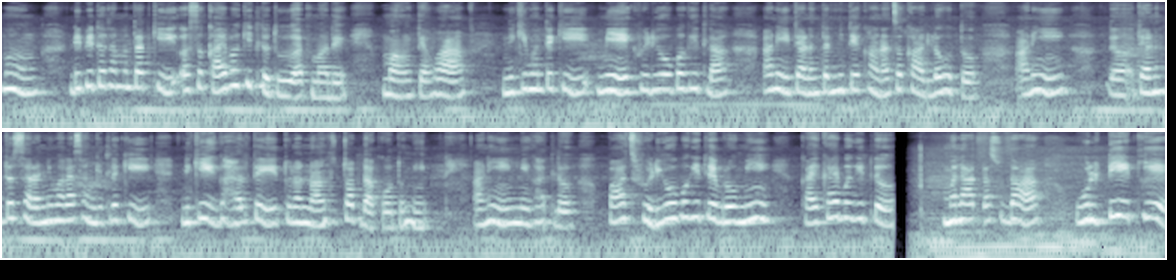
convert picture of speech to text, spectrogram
मग डी पी दादा म्हणतात की असं काय बघितलं तू आतमध्ये? मग तेव्हा निकी म्हणते की मी एक व्हिडिओ बघितला आणि त्यानंतर मी ते कानाचं काढलं होतं आणि त्यानंतर सरांनी मला सांगितलं की निकी घालते तुला नॉनस्टॉप दाखवतो मी. आणि मी घातलं. पाच व्हिडिओ बघितले ब्रो मी. काय काय बघितलं? मला आतासुद्धा उलटी येते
